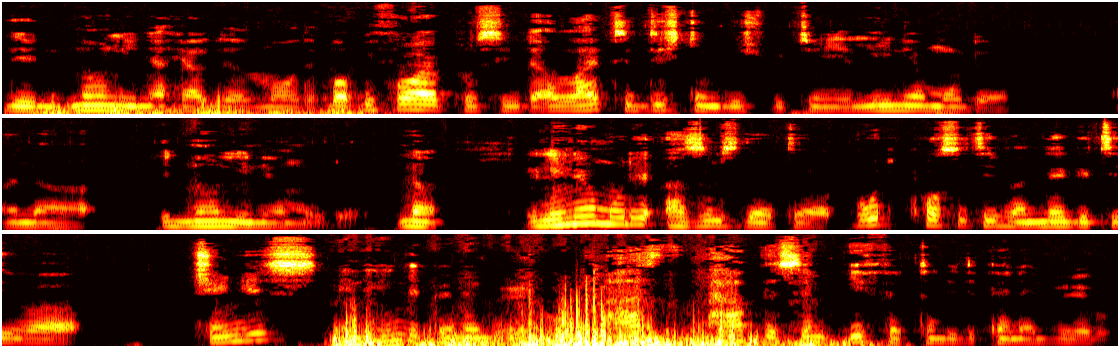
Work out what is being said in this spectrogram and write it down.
the nonlinear ARDL model. But before I proceed, I'd like to distinguish between a linear model and uh, a nonlinear model. Now, a linear model assumes that uh, both positive and negative uh, changes in independent variable has, have the same effect on the dependent variable.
